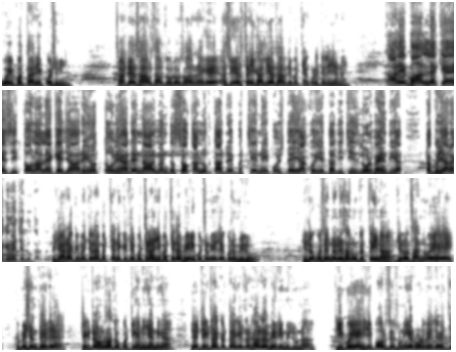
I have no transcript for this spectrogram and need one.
ਕੋਈ ਭੱਤਾ ਨਹੀਂ, ਕੁਛ ਨਹੀਂ। ਸਾਡੇ ਸਾਲ ਸਾਲ ਦੋ ਦੋ ਸਾਲ ਰਹਿ ਗਏ ਅਸੀਂ ਇਸ ਤਰ੍ਹਾਂ ਹੀ ਖਾਲੀ ਹੱਥ ਆਪਦੇ ਬੱਚਿਆਂ ਕੋਲੇ ਚਲੇ ਜਾਣਾ ਹੈ। ਕਾਲੇ ਬਾਲ ਲੈ ਕੇ ਆਏ ਸੀ ਧੋਲਾ ਲੈ ਕੇ ਜਾ ਰਹੇ ਹੋ ਧੋਲਿਆਂ ਦੇ ਨਾਲ ਮੈਨੂੰ ਦੱਸੋ ਕੱਲ ਨੂੰ ਤੁਹਾਡੇ ਬੱਚੇ ਨਹੀਂ ਪੁੱਛਦੇ ਜਾਂ ਕੋਈ ਇਦਾਂ ਦੀ ਚੀਜ਼ ਲੋੜ ਪੈ ਜਾਂਦੀ ਆ ਤਾਂ ਗੁਜ਼ਾਰਾ ਕਿਵੇਂ ਚੱਲੂ ਕਰਦਾ ਗੁਜ਼ਾਰਾ ਕਿਵੇਂ ਚੱਲਣਾ ਬੱਚਿਆਂ ਨੇ ਕਿੱਥੇ ਪੁੱਛਣਾ ਜੀ? ਬੱਚੇ ਤਾਂ ਫੇਰ ਹੀ ਪੁੱਛਣਗੇ ਜੇ ਕੁਝ ਮਿਲੂ। ਜਦੋਂ ਕੁਝ ਇਹਨਾਂ ਨੇ ਸਾਨੂੰ ਦਿੱਤਾ ਹੀ ਨਾ ਜਦੋਂ ਸਾਨੂੰ ਇਹ ਕਮਿਸ਼ਨ ਦੇ ਰਿਹਾ ਟਿਕਟਾਂ ਹੁਣ ਸਾਤੋਂ ਕੱਟੀਆਂ ਨਹੀਂ ਜਾਂਦੀਆਂ। ਜੇ ਟਿਕਟਾਂ ਕੱਟਾਂਗੇ ਤਨਖਾਹ ਤਾਂ ਫੇਰ ਹੀ ਮਿਲੂ ਨਾ। ਕੀ ਕੋਈ ਇਹੋ ਜਿਹੀ ਪਾਲਿਸੀ ਸੁਣੀ ਹੈ ਰੋਡਵੇਜ਼ ਦੇ ਵਿੱਚ?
